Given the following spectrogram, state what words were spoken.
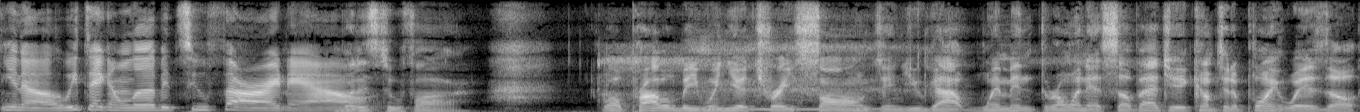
you know, we taking a little bit too far now. But it's too far. Well, probably when you're Trey Songz and you got women throwing themselves at you, it come to the point where as though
